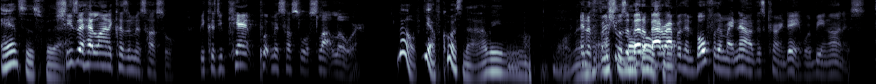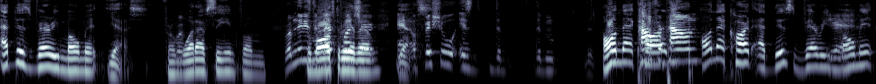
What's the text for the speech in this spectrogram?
answers for that. She's a headliner because of Miss Hustle. Because you can't put Miss Hustle a slot lower. no, yeah, of course not. I mean, on, man. And official is a better battle rapper than both of them right now at this current day. If we're being honest, at this very moment. Yes, from what I've seen from from the all best three of puncher, them, and official is the the. the on that Pound for card, pound? on that card at this very Yeah. moment,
